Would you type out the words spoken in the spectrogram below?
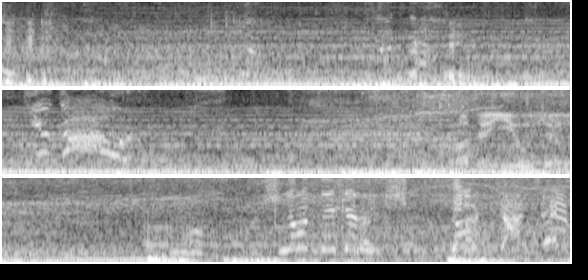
Birthday. Hugo! What are you doing? No, Nicholas! Don't touch him!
